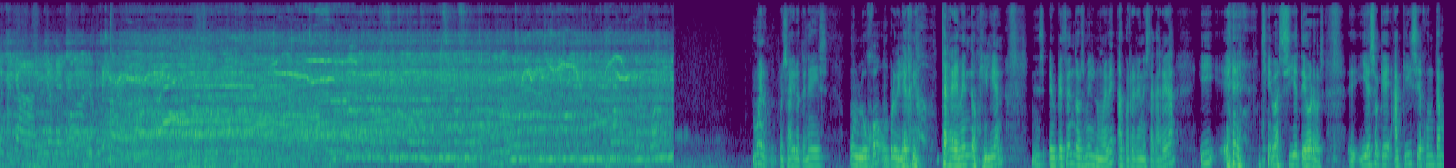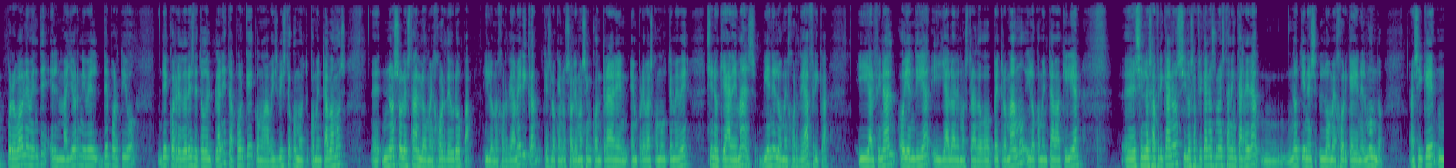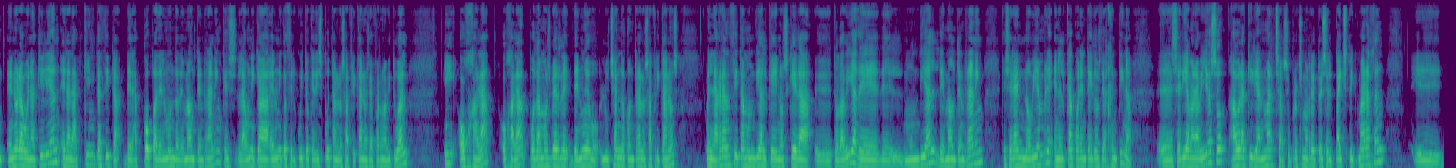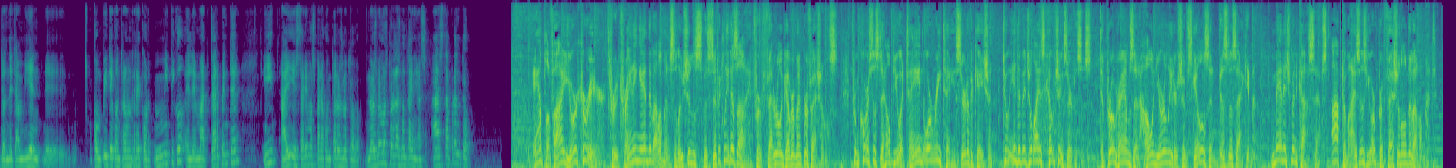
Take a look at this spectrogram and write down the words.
ahí lo tenéis. Un lujo, un privilegio tremendo, Kilian. Empezó en 2009 a correr en esta carrera y eh, lleva siete oros. Eh, y eso que aquí se juntan probablemente el mayor nivel deportivo de corredores de todo el planeta, porque como habéis visto, como comentábamos, eh, no solo está lo mejor de Europa y lo mejor de América, que es lo que nos solemos encontrar en, en pruebas como UTMB, sino que además viene lo mejor de África. Y al final, hoy en día, y ya lo ha demostrado Petro Mamo y lo comentaba Kilian, eh, sin los africanos, si los africanos no están en carrera, mm, no tienes lo mejor que hay en el mundo. Así que mm, enhorabuena Kilian, era la quinta cita de la Copa del Mundo de Mountain Running, que es la única, el único circuito que disputan los africanos de forma habitual. Y ojalá, ojalá podamos verle de nuevo luchando contra los africanos en la gran cita mundial que nos queda eh, todavía de, del Mundial de Mountain Running, que será en noviembre en el K42 de Argentina. Eh, sería maravilloso. Ahora Kilian marcha, su próximo reto es el Pikes Peak Marathon, donde también eh, compite contra un récord mítico, el de Matt Carpenter, y ahí estaremos para contároslo todo. Nos vemos por las montañas. Hasta pronto. Amplify your career through training and development solutions specifically designed for federal government professionals. From courses to help you attain or retain certification, to individualized coaching services, to programs that hone your leadership skills and business acumen, Management Concepts optimizes your professional development.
